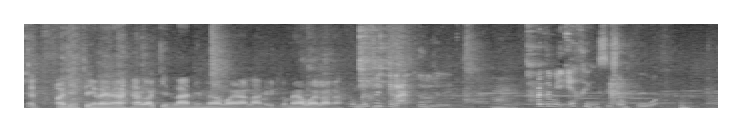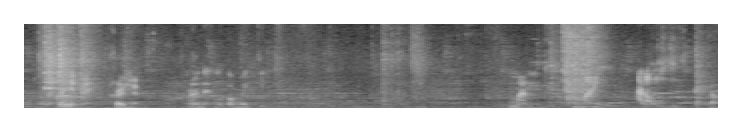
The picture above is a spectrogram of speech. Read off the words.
แต่เอาจริงๆเลยนะ ถ้าเรากินร้านนี้ไม่อร่อยอะร้านอื่นก็ไม่อร่อยแล้วนะหนูไม่เคยกินร้านอื่นเลยมันจะมีไอ้ขิงสีชมพูอะเคยเห็นไหมเคยเห็นนั่นเนี่ยหนูก็ไม่กิน มันไม่อร่อยจ้ะ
